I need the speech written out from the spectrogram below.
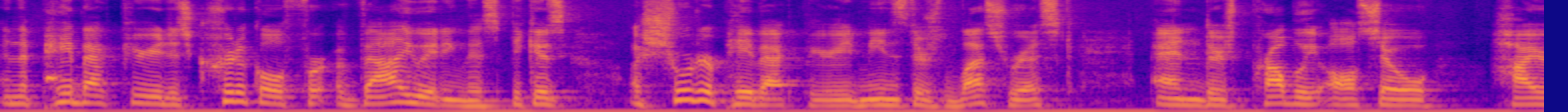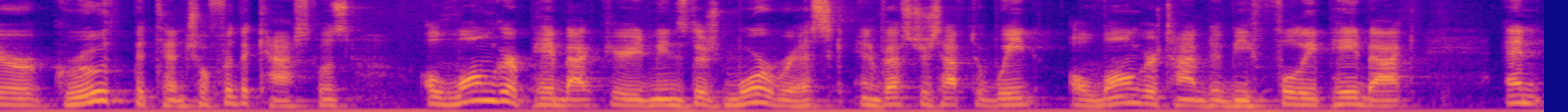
And the payback period is critical for evaluating this because a shorter payback period means there's less risk and there's probably also higher growth potential for the cash flows. A longer payback period means there's more risk. Investors have to wait a longer time to be fully paid back. And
